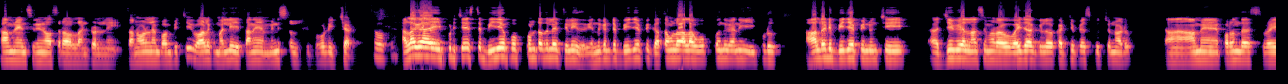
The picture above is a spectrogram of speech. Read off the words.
కామినేని శ్రీనివాసరావు లాంటి వాళ్ళని తన వాళ్ళని పంపించి వాళ్ళకి మళ్ళీ తన మినిస్టర్షిప్ కూడా ఇచ్చాడు. అలాగా ఇప్పుడు చేస్తే బీజేపీ ఒప్పుకుంటుందిలే తెలియదు ఎందుకంటే బీజేపీ గతంలో అలా ఒప్పుకుంది కానీ ఇప్పుడు ఆల్రెడీ బీజేపీ నుంచి జీవీఎల్ నరసింహారావు వైజాగ్లో కట్చిపేసి కూర్చున్నాడు. ఆ, ఆమె పురంధేశ్వరి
